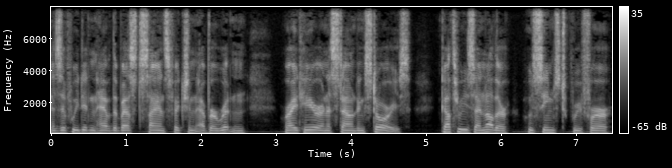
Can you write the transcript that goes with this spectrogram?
as if we didn't have the best Science Fiction ever written right here in Astounding Stories. Guthrie's another who seems to prefer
